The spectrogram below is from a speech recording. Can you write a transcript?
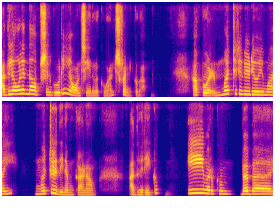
അതിലോൾ എന്ന ഓപ്ഷൻ കൂടി ഓൺ ചെയ്ത് വെക്കുവാൻ ശ്രമിക്കുക. അപ്പോൾ മറ്റൊരു വീഡിയോയുമായി മറ്റൊരു ദിനം കാണാം. അതുവരേക്കും ഏവർക്കും ബ ബൈ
